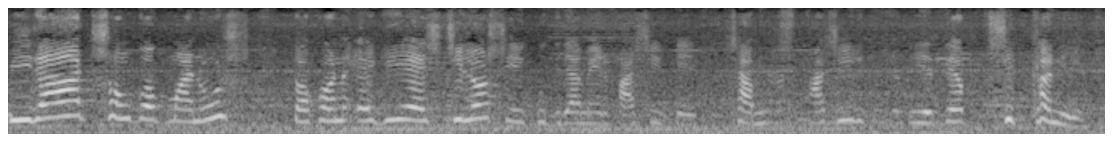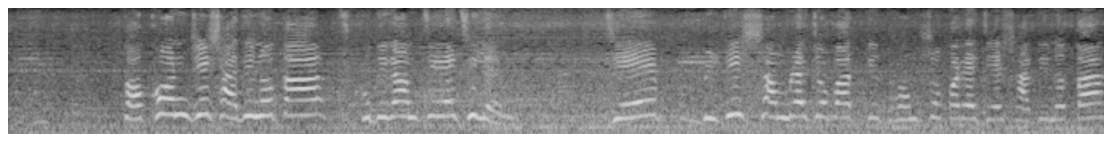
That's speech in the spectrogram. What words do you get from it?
বিরাট সংখ্যক মানুষ তখন এগিয়ে এসেছিল সেই ক্ষুদিরামের ফাঁসিতে ফাঁসির ইয়েতে শিক্ষা নিয়ে। তখন যে স্বাধীনতা ক্ষুদিরাম চেয়েছিলেন যে ব্রিটিশ সাম্রাজ্যবাদকে ধ্বংস করে যে স্বাধীনতা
